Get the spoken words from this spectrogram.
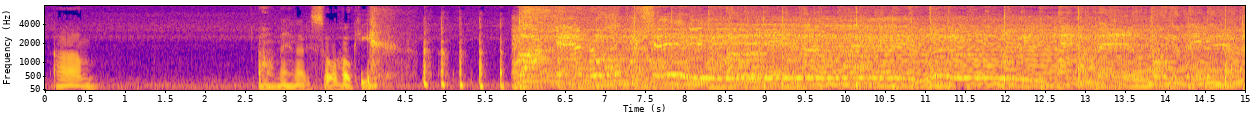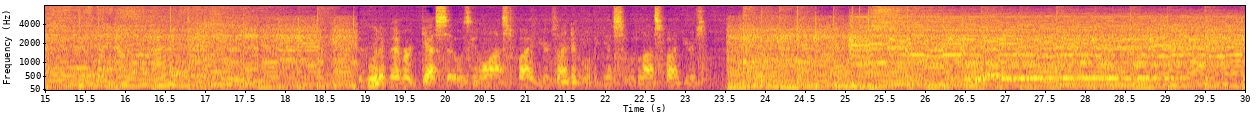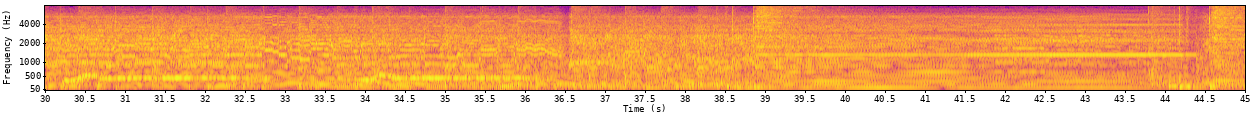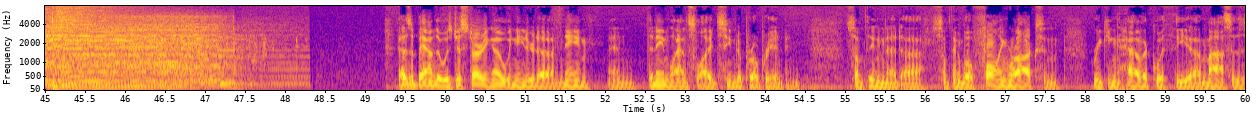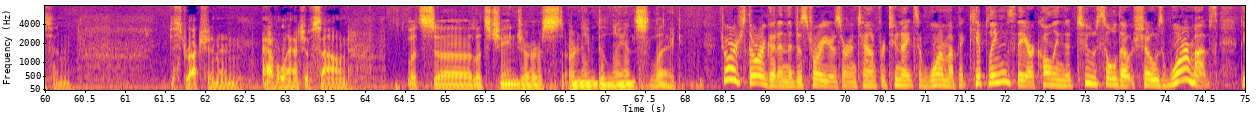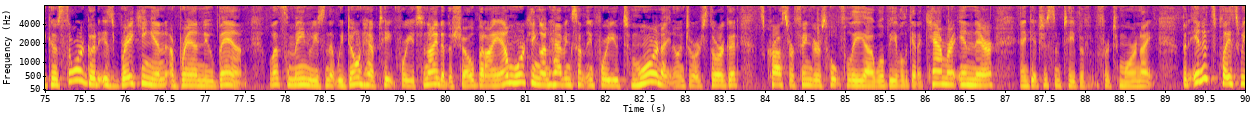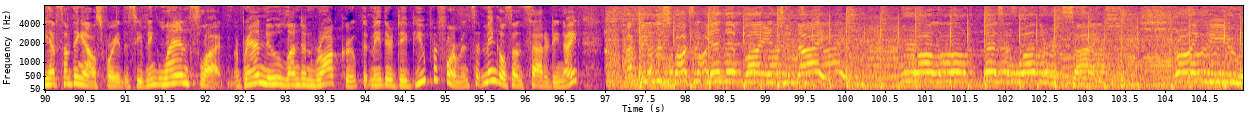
Um, oh man, that is so hokey. guessed that it was going to last five years? I never would have guessed it would last five years. As a band that was just starting out, we needed a name, and the name Landslide seemed appropriate, and something that uh, something about falling rocks and wreaking havoc with the uh, masses and destruction and avalanche of sound. Let's uh, let's change our our name to Landslag. George Thorogood and the Destroyers are in town for two nights of warm up at Kipling's. They are calling the two sold out shows warm ups because Thorogood is breaking in a brand new band. Well, that's the main reason that we don't have tape for you tonight at the show, but I am working on having something for you tomorrow night on George Thorogood. Let's cross our fingers. Hopefully, uh, we'll be able to get a camera in there and get you some tape for tomorrow night. But in its place, we have something else for you this evening Landslide, a brand new London rock group that made their debut performance at Mingles on Saturday night. Again, they're flying tonight. We're all alone and there's no other in sight. Drawing nearer, we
